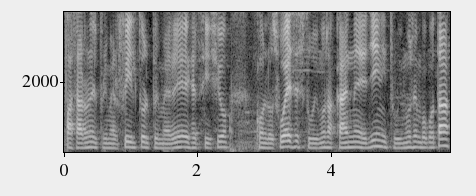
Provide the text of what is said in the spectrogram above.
pasaron el primer filtro, el primer ejercicio con los jueces, estuvimos acá en Medellín y tuvimos en Bogotá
